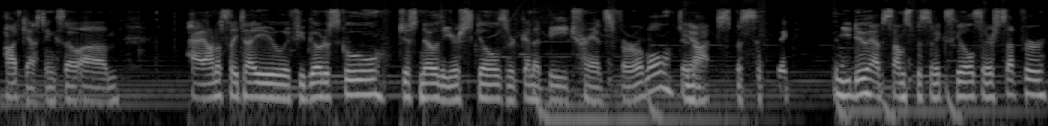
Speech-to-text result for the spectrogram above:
podcasting. So um, I honestly tell you, if you go to school, just know that your skills are going to be transferable. They're Yeah. not specific. You do have some specific skills that are set for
